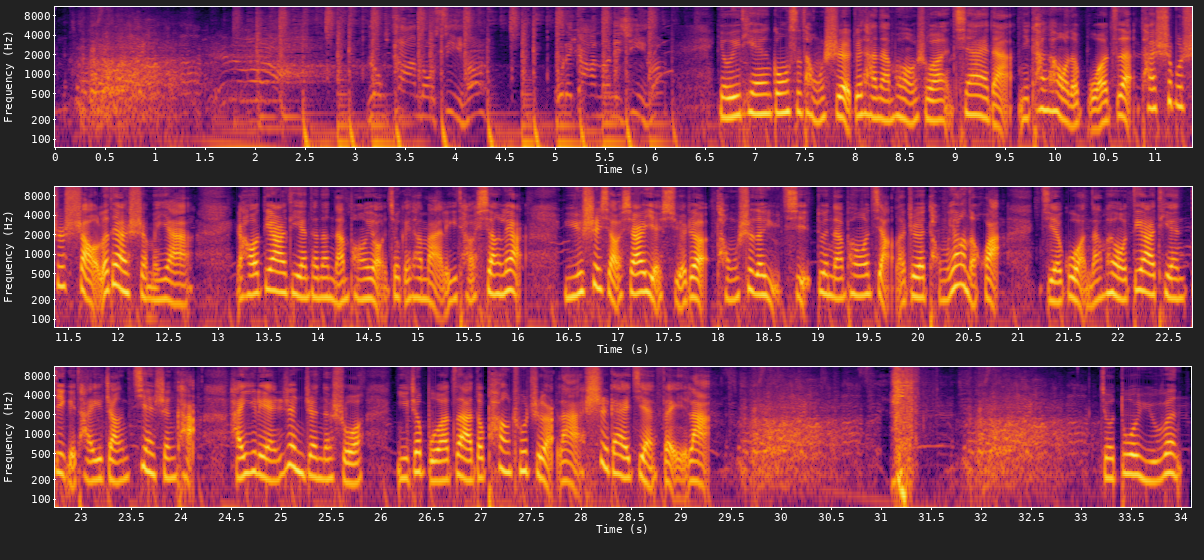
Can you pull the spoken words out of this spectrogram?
有一天，公司同事对她男朋友说：“亲爱的，你看看我的脖子，它是不是少了点什么呀？”然后第二天，她的男朋友就给她买了一条项链。于是小仙儿也学着同事的语气对男朋友讲了这同样的话。结果男朋友第二天递给她一张健身卡，还一脸认真的说：“你这脖子都胖出褶了，是该减肥啦。”就多余问。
